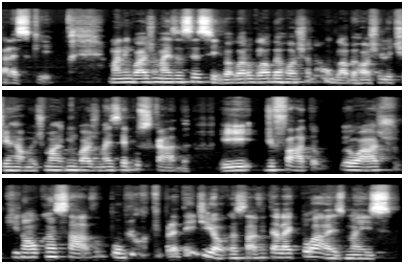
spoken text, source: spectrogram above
parece que uma linguagem mais acessível. Agora o Glauber Rocha não, o Glauber Rocha ele tinha realmente uma linguagem mais rebuscada e, de fato, eu acho que não alcançava o público que pretendia, alcançava intelectuais, mas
